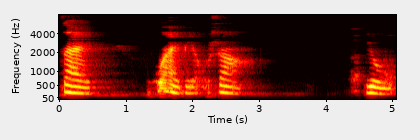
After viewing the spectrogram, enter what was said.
在外表上。有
